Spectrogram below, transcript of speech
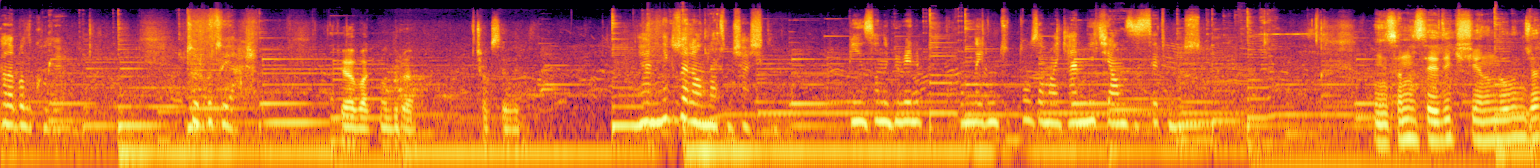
Kalabalık oluyorum. Turgut Uyar. Göğe bakma Dura. Çok severim. Yani ne güzel anlatmış aşkım. Bir insana güvenip onun elini tuttuğun zaman kendini hiç yalnız hissetmiyorsun. İnsanın sevdiği kişi yanında olunca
